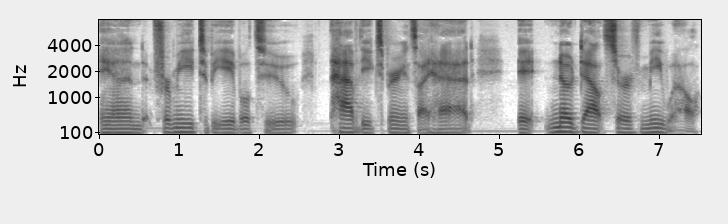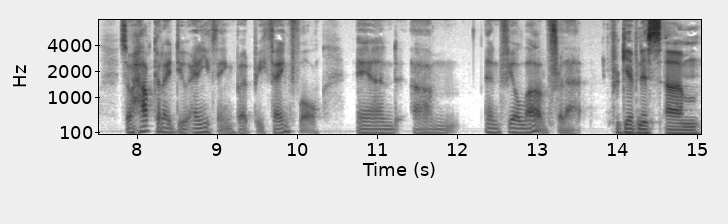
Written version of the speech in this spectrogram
And for me to be able to have the experience I had, it no doubt served me well. So how could I do anything but be thankful and um, and feel love for that? forgiveness um,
